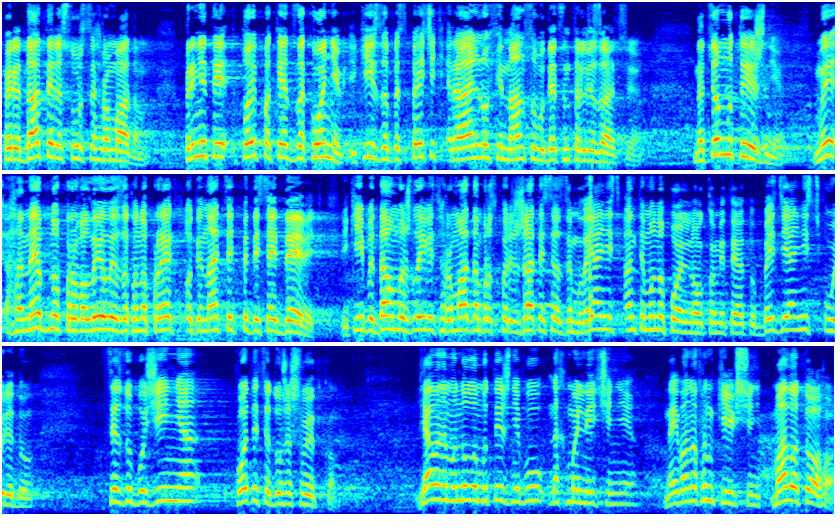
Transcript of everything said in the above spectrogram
передати ресурси громадам, прийняти той пакет законів, який забезпечить реальну фінансову децентралізацію. На цьому тижні ми ганебно провалили законопроект 1159, який би дав можливість громадам розпоряджатися землею. Діяльність антимонопольного комітету, бездіяльність уряду. Це зубожіння котиться дуже швидко. Я на минулому тижні був на Хмельниччині, на Івано-Франківщині. Мало того,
